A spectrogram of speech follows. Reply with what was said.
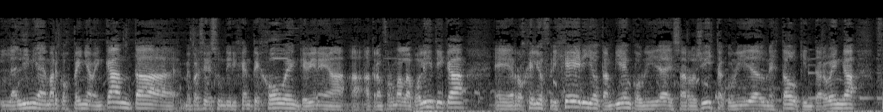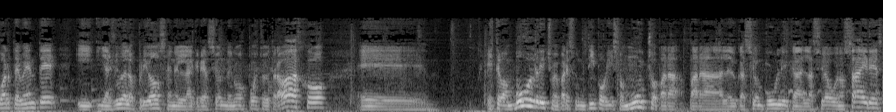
la línea de Marcos Peña me encanta, me parece que es un dirigente joven que viene a transformar la política. Rogelio Frigerio también con una idea desarrollista, con una idea de un Estado que intervenga fuertemente y, y ayude a los privados en la creación de nuevos puestos de trabajo. Eh, Esteban Bullrich, me parece un tipo que hizo mucho para, para la educación pública en la ciudad de Buenos Aires,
